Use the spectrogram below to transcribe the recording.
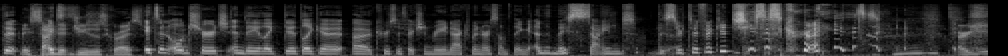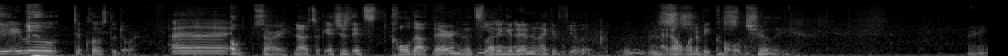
the They signed it Jesus Christ. It's an old church, and they like did like a, a crucifixion reenactment or something, and then they signed the Yeah. certificate. Jesus Christ! Are you able to close the door? Uh, oh, sorry. No, it's okay. It's just it's cold out there and it's letting it in and I can feel it. Ooh, I don't want to be It's cold. chilly. All right,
